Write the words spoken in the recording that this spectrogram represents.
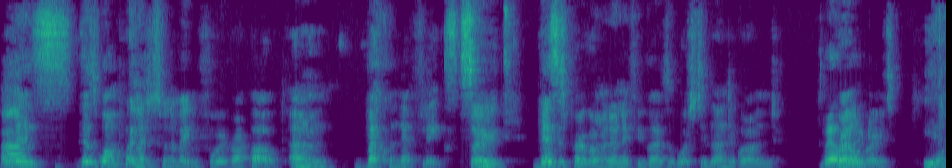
Um, there's there's one point I just want to make before we wrap up. Um, Mhm. back on Netflix. So there's this program. I don't know if you guys have watched it, the Underground Railroad. Railroad. yeah.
